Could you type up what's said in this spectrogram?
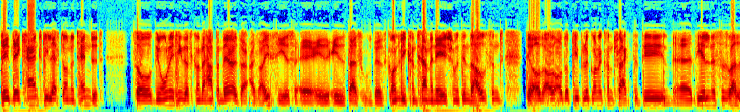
they they can't be left unattended. So the only thing that's going to happen there, as, as I see it, is, is, that there's going to be contamination within the house, and the other, other people are going to contract the uh, the illness as well.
